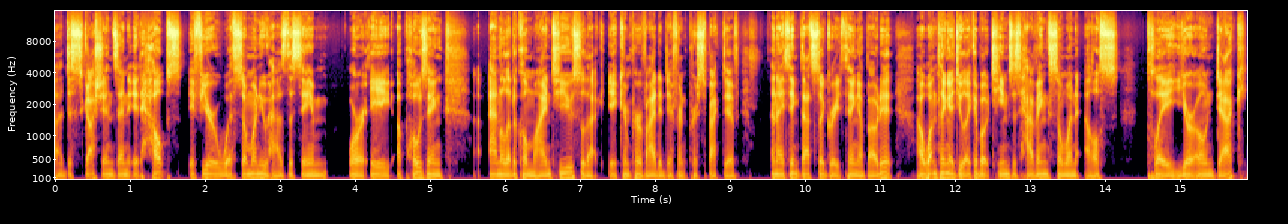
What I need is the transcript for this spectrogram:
uh, discussions. And it helps if you're with someone who has the same or a opposing uh, analytical mind to you so that it can provide a different perspective and I think that's the great thing about it. Uh, one thing I do like about teams is having someone else play your own deck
